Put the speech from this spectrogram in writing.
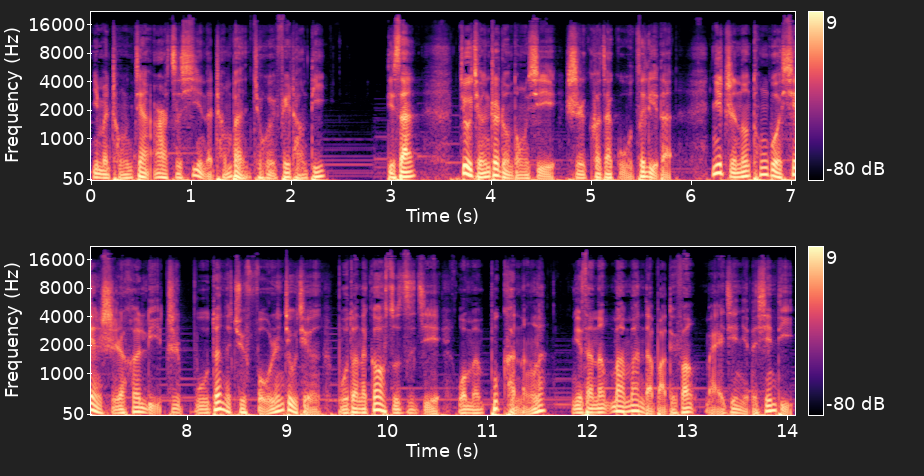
你们重建二次吸引的成本就会非常低。第三，旧情这种东西是刻在骨子里的，你只能通过现实和理智不断的去否认旧情，不断的告诉自己我们不可能了，你才能慢慢的把对方埋进你的心底。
